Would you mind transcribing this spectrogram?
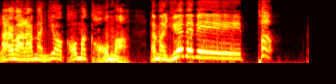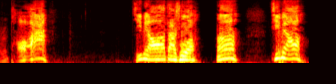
来嘛来嘛，你要搞嘛搞嘛，来嘛预备备跑，跑啊！几秒啊，大叔啊？几秒？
